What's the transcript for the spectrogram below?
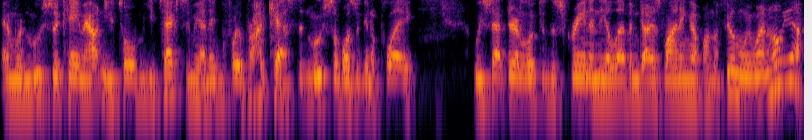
And when Musa came out and you told me, you texted me, I think before the broadcast, that Musa wasn't going to play, we sat there and looked at the screen and the 11 guys lining up on the field, and we went, oh, yeah,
